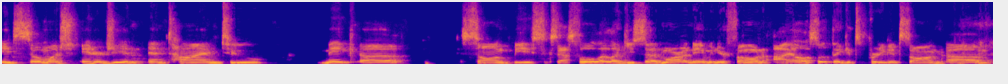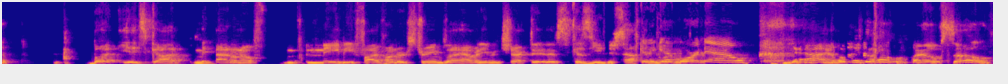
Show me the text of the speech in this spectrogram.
It's so much energy and, and time to make a song be successful. Like you said, Mara, name in your phone. I also think it's a pretty good song. Um, but it's got I don't know maybe 500 streams. I haven't even checked it. It's because you just have to. Gonna get more now. yeah, I hope so. I hope so.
